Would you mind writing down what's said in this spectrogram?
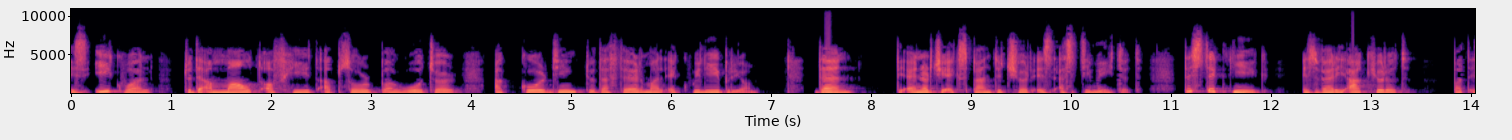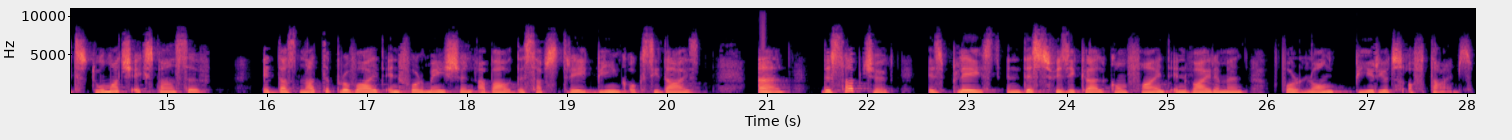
is equal to the amount of heat absorbed by water according to the thermal equilibrium. Then the energy expenditure is estimated. This technique is very accurate, but it's too much expensive. It does not provide information about the substrate being oxidized, and the subject is placed in this physical confined environment for long periods of times.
